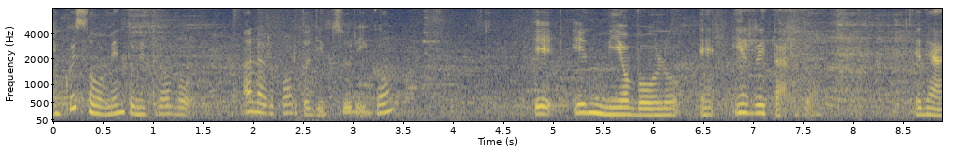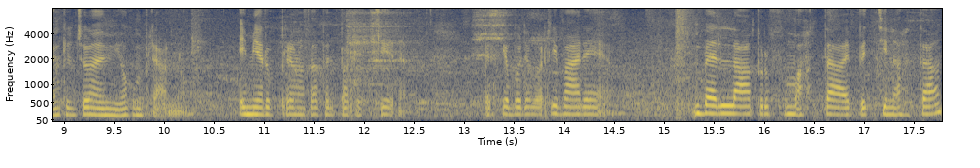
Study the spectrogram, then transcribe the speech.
In questo momento mi trovo all'aeroporto di Zurigo e il mio volo è in ritardo. Ed è anche il giorno del mio compleanno. E mi ero prenotata il parrucchiere perché volevo arrivare bella profumata e pettinata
